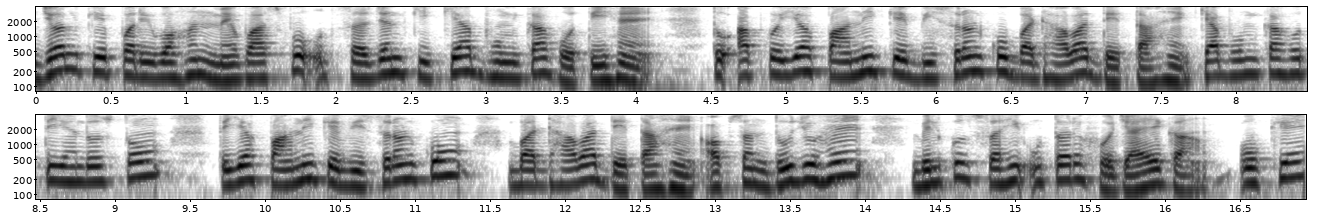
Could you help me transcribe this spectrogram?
जल के परिवहन में वाष्पो उत्सर्जन की क्या भूमिका होती है? तो आपको यह पानी के विसरण को बढ़ावा देता है। क्या भूमिका होती है दोस्तों? तो यह पानी के विसरण को बढ़ावा देता है। ऑप्शन दो जो है, बिल्कुल सही उत्तर हो जाएगा। ओके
